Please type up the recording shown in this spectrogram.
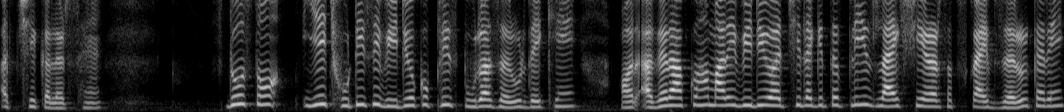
अच्छे कलर्स हैं। दोस्तों, ये छोटी सी वीडियो को प्लीज़ पूरा ज़रूर देखें और अगर आपको हमारी वीडियो अच्छी लगे तो प्लीज़ लाइक शेयर और सब्सक्राइब ज़रूर करें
